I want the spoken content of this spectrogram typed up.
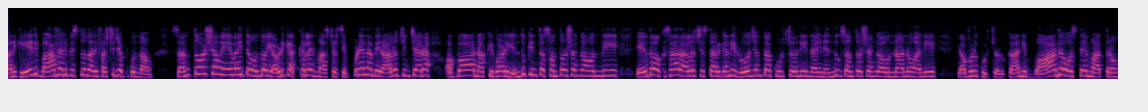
మనకి ఏది బాధ అనిపిస్తుందో అది ఫస్ట్ చెప్పుకుందాం. సంతోషం ఏవైతే ఉందో ఎవరికి అక్కర్లేదు మాస్టర్స్. ఎప్పుడైనా మీరు ఆలోచించారా అబ్బా నాకు ఇవాళ ఎందుకు ఇంత సంతోషంగా ఉంది? ఏదో ఒకసారి ఆలోచిస్తారు కానీ రోజంతా కూర్చొని నేను ఎందుకు సంతోషంగా ఉన్నాను అని ఎవడు కూర్చోడు. కానీ బాధ వస్తే మాత్రం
